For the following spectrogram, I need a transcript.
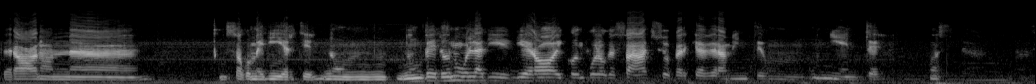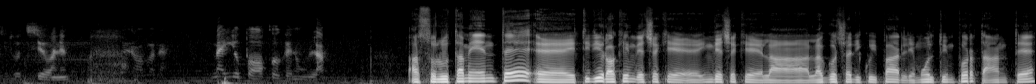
però non, eh, non so come dirti, non, non vedo nulla di, di, eroico in quello che faccio perché è veramente un, un niente la situazione. Però vabbè, meglio poco che nulla. Assolutamente, eh, ti dirò che invece che, invece che la, la, goccia di cui parli è molto importante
